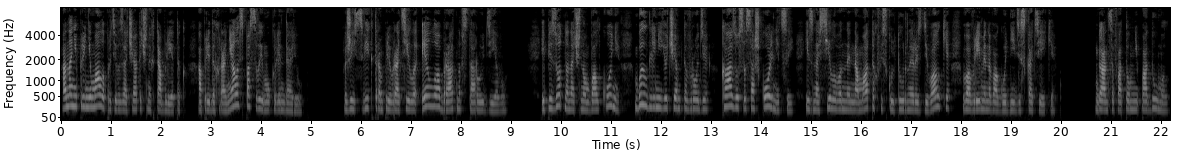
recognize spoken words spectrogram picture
Она не принимала противозачаточных таблеток, а предохранялась по своему календарю. Жизнь с Виктором превратила Эллу обратно в старую деву. Эпизод на ночном балконе был для нее чем-то вроде казуса со школьницей, изнасилованной на матах физкультурной раздевалки во время новогодней дискотеки. Ганцев о том не подумал,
